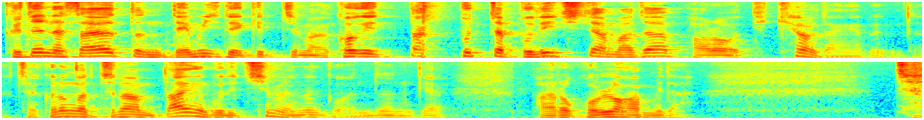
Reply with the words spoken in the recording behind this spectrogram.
그 전에 쌓였던 데미지도 있겠지만 거기 딱 붙자 부딪히자마자 바로 TKO를 당하게 됩니다. 자 그런 것처럼 땅에 부딪히면은 그 완전 그냥 바로 골로 갑니다. 자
